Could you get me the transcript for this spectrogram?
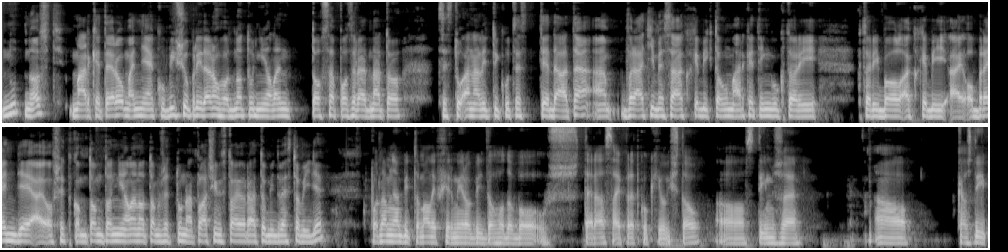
nutnosť marketérov mať nejakú vyššiu pridanú hodnotu, nie len to sa pozerať na to cez tú analytiku, cez tie dáta a vrátime sa ako keby k tomu marketingu, ktorý ktorý bol ako keby aj o brande, aj o všetkom tomto, nie len o tom, že tu natlačím 100 eur a tu mi 200 vyjde? Podľa mňa by to mali firmy robiť dlhodobo už teraz aj pred cookie listou s tým, že každý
